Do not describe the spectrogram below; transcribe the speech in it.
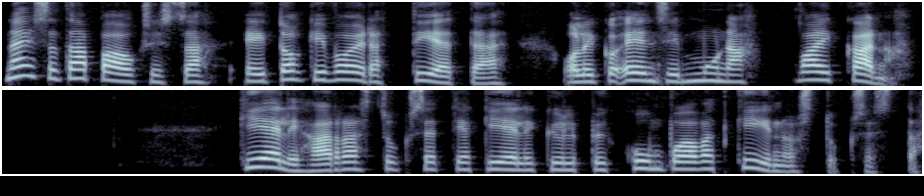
Näissä tapauksissa ei toki voida tietää, oliko ensin muna vai kana. Kieliharrastukset ja kielikylpy kumpuavat kiinnostuksesta,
